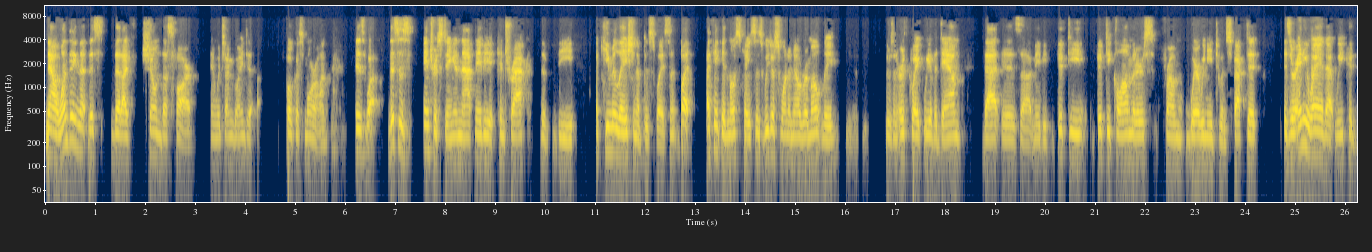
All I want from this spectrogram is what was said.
Now, one thing that this that I've shown thus far, and which I'm going to focus more on, is what this is interesting in that maybe it can track the the accumulation of displacement, but I think in most cases we just want to know remotely. There's an earthquake, we have a dam that is uh, maybe 50, 50 kilometers from where we need to inspect it. Is there any way that we could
